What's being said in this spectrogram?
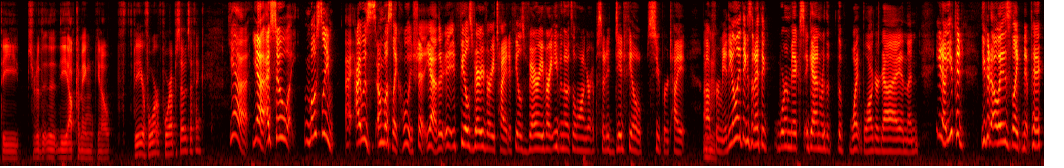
the sort of the, the, the upcoming, you know, three or four four episodes? I think. Yeah, yeah. I- So mostly, I, I was almost like, holy shit. Yeah, there, it feels very, very tight. It feels very, very. Even though it's a longer episode, it did feel super tight uh, for me. The only things that I think were mixed again were the the white blogger guy, and then you know you could. You could always like nitpick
